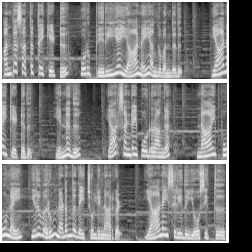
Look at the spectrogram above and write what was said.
அந்த சத்தத்தை கேட்டு ஒரு பெரிய யானை அங்கு வந்தது. யானை கேட்டது என்னது? யார் சண்டை போடுறாங்க? நாய் பூனை இருவரும் நடந்ததை சொல்லினார்கள். யானை சிறிது யோசித்து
